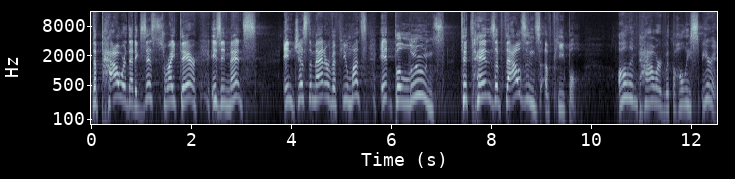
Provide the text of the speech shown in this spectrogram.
The power that exists right there is immense. In just a matter of a few months, it balloons to tens of thousands of people, all empowered with the Holy Spirit.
